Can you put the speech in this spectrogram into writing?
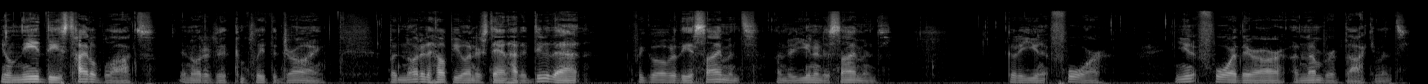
You'll need these title blocks in order to complete the drawing. But in order to help you understand how to do that, if we go over to the assignments under unit assignments, go to unit 4. In unit 4 there are a number of documents.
